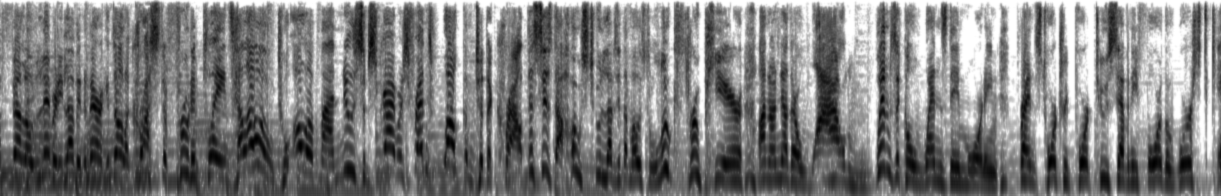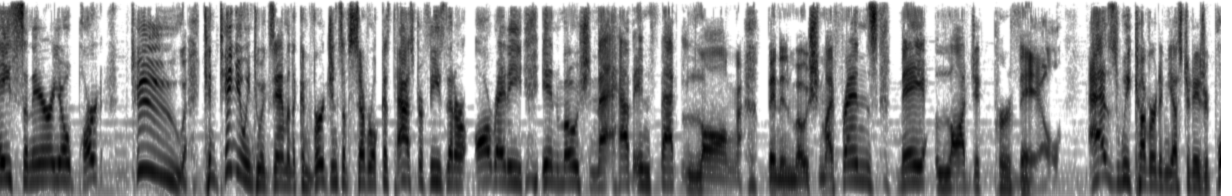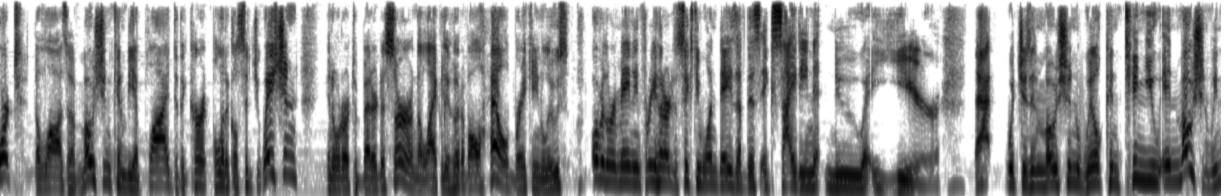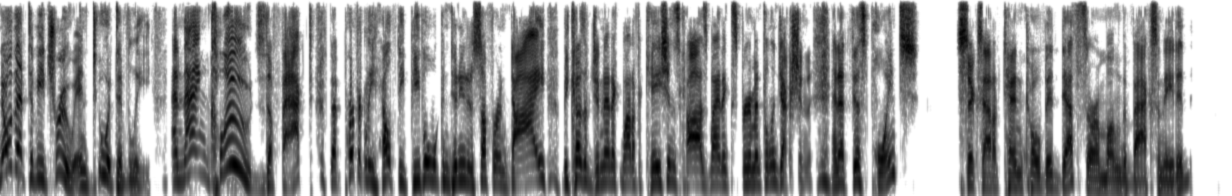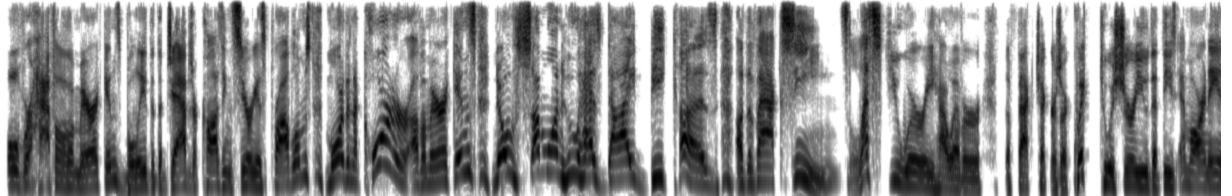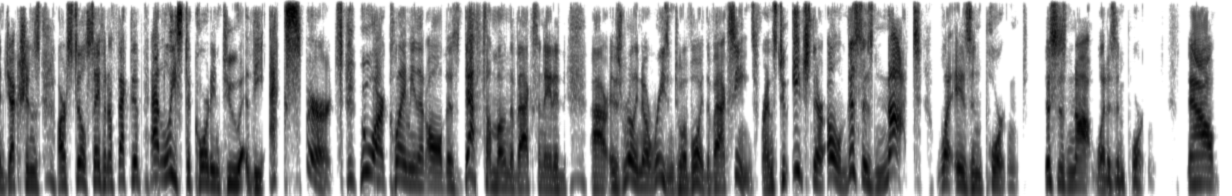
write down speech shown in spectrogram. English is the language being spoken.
my fellow liberty loving Americans all across the fruited plains. Hello to all of my new subscribers, friends. Welcome to the crowd. This is the host who loves it the most, Luke Throop here on another wild, whimsical Wednesday morning. Friends, Torch Report 274, the worst case scenario, part two, continuing to examine the convergence of several catastrophes that are already in motion, that have in fact long been in motion. My friends, may logic prevail. As we covered in yesterday's report, the laws of motion can be applied to the current political situation in order to better discern the likelihood of all hell breaking loose over the remaining 361 days of this exciting new year. That which is in motion will continue in motion. We know that to be true intuitively. And that includes the fact that perfectly healthy people will continue to suffer and die because of genetic modifications caused by an experimental injection. And at this point, Six out of 10 COVID deaths are among the vaccinated. Over half of Americans believe that the jabs are causing serious problems. More than a quarter of Americans know someone who has died because of the vaccines. Lest you worry, however, the fact checkers are quick to assure you that these mRNA injections are still safe and effective, at least according to the experts who are claiming that all this death among the vaccinated uh, is really no reason to avoid the vaccines. Friends, to each their own. This is not what is important. This is not what is important. Now,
